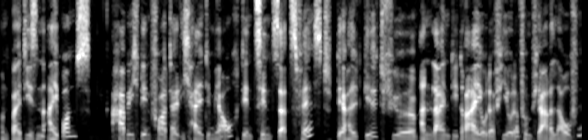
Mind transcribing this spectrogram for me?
Und bei diesen I-Bonds, habe ich den Vorteil, ich halte mir auch den Zinssatz fest, der halt gilt für Anleihen, die drei oder vier oder fünf Jahre laufen.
